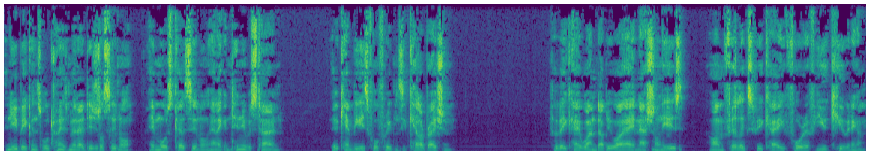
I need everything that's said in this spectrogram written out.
The new beacons will transmit a digital signal, a Morse code signal, and a continuous tone that can be used for frequency calibration. For VK1 WIA National News, I'm Felix VK4FUQ Inningham.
